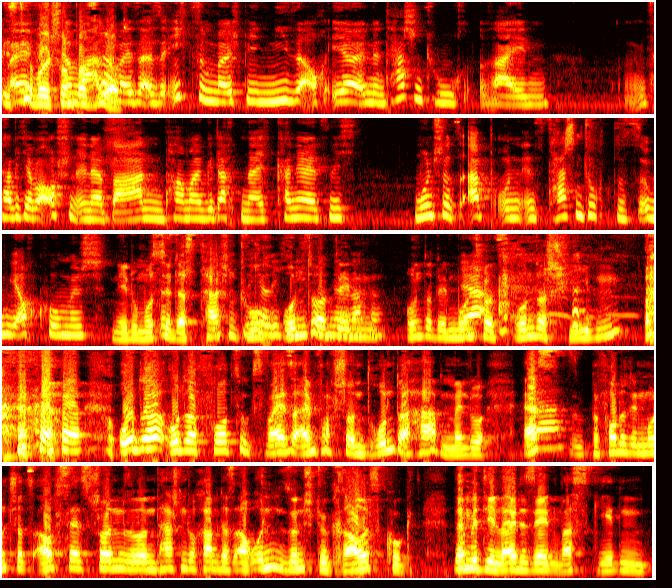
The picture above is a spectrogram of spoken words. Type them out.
Ist dir wohl schon Normalerweise, passiert? also ich zum Beispiel niese auch eher in ein Taschentuch rein. Jetzt habe ich aber auch schon in der Bahn ein paar Mal gedacht, na, ich kann ja jetzt nicht Mundschutz ab und ins Taschentuch, das ist irgendwie auch komisch. Nee, du musst dir das Taschentuch unter den, unter den Mundschutz drunter schieben. oder, oder vorzugsweise einfach schon drunter haben. Wenn du erst, Ja. bevor du den Mundschutz aufsetzt, schon so ein Taschentuch haben, das auch unten so ein Stück rausguckt. Damit die Leute sehen, was geht denn,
